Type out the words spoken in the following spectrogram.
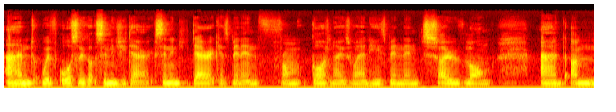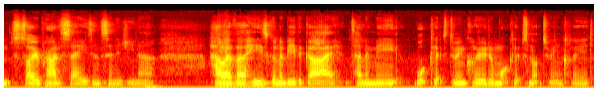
And we've also got Synergy Derek. Synergy Derek has been in from God knows when. He's been in so long, and I'm so proud to say he's in Synergy now. However, he's going to be the guy telling me what clips to include and what clips not to include,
